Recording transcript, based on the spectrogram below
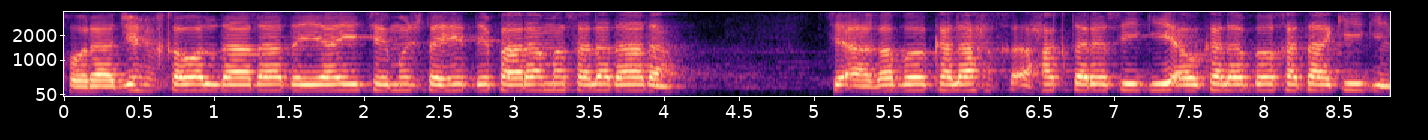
خو راجح قول دا دا د یای چې مجتهد د پاره مسله دا ده چې هغه به کله حق ته رسیږي او کله به خطا کیږي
